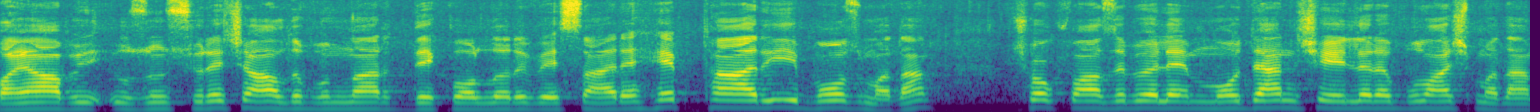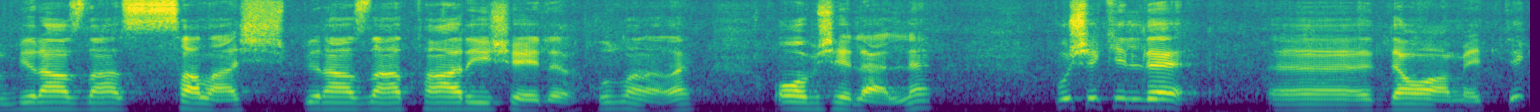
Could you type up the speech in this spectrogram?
bayağı bir uzun süreç aldı bunlar dekorları vesaire. Hep tarihi bozmadan çok fazla böyle modern şeylere bulaşmadan biraz daha salaş, biraz daha tarihi şeyler kullanarak o bir şeylerle bu şekilde e, devam ettik.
